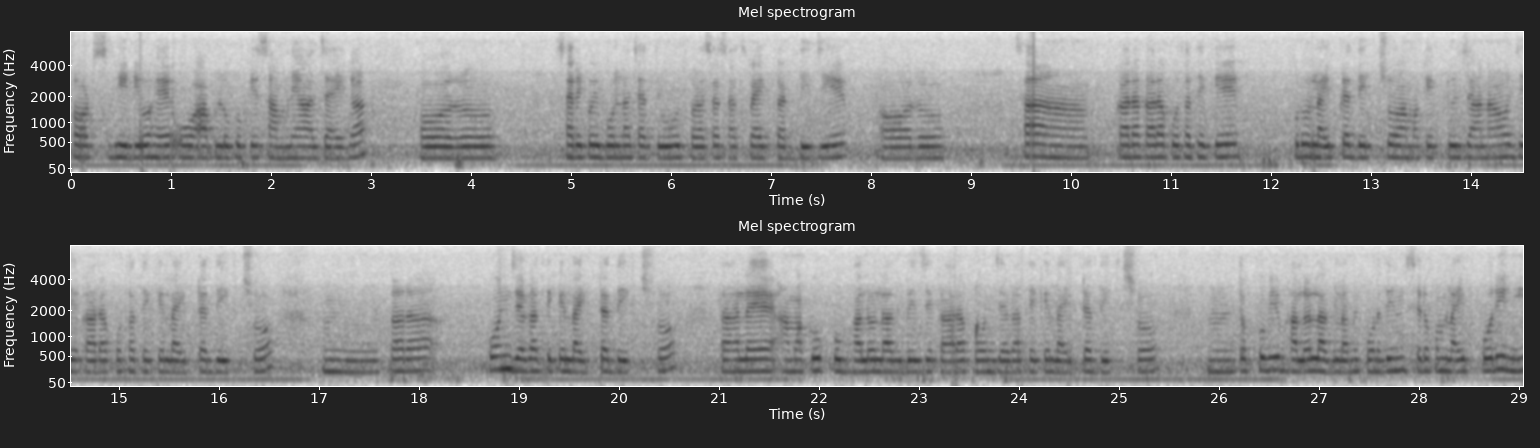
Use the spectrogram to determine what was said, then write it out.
शॉर्ट्स वीडियो है वो आप लोगों के सामने आ जाएगा और सारे को बोलना चाहती हूँ थोड़ा सा सब्सक्राइब कर दीजिए और सा कारा कारा कोथा थे के পুরো লাইভটা দেখছ, আমাকে একটু জানাও যে কারা কোথা থেকে লাইভটা দেখছ। কারা কোন জায়গা থেকে লাইভটা দেখছ? তাহলে আমাকেও খুব ভালো লাগবে যে কারা কোন জায়গা থেকে লাইভটা দেখছ। তো খুবই ভালো লাগল। আমি কোনোদিন সেরকম লাইভ করিনি।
